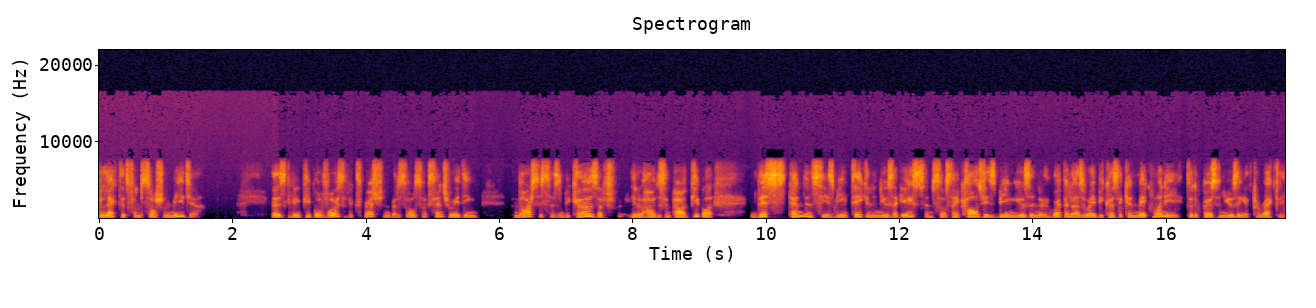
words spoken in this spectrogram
collected from social media that is giving people voice of expression, but it's also accentuating narcissism, because of you know how disempowered people are, this tendency is being taken and used against them. So psychology is being used in a weaponized way because it can make money to the person using it correctly.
